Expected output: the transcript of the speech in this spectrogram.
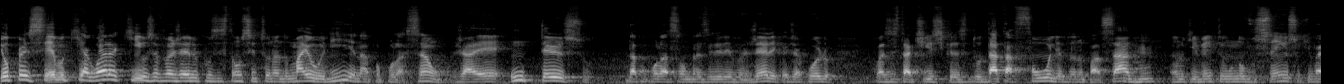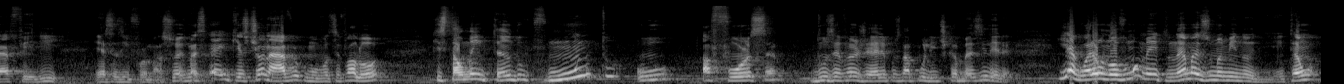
eu percebo que agora que os evangélicos estão se tornando maioria na população, já é um terço da população brasileira evangélica, de acordo com as estatísticas do Datafolha do ano passado. Uhum. Ano que vem tem um novo censo que vai aferir essas informações, mas é inquestionável, como você falou, que está aumentando muito o, a força dos evangélicos na política brasileira. E agora é um novo momento, não é mais uma minoria. Então,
